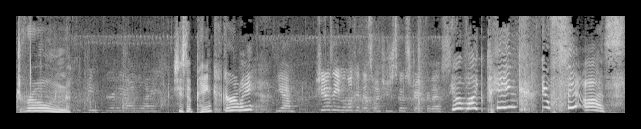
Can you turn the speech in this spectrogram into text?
drone. Pink girly all the way. She's a pink girly? Yeah. She doesn't even look at this one. She just goes straight for this. You like pink? You fit us.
